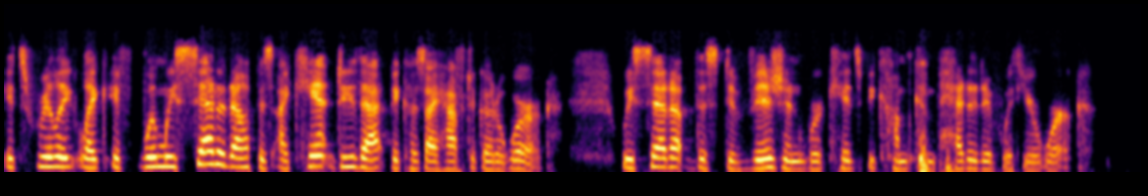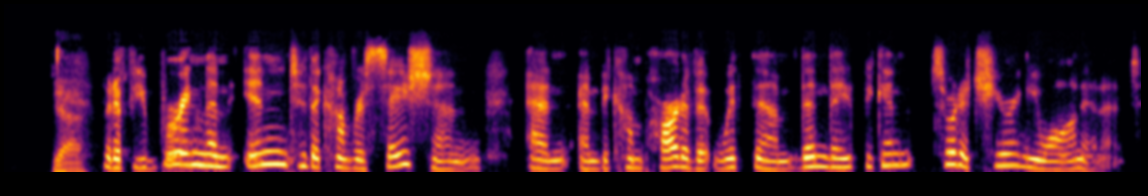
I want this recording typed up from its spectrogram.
it's really like if when we set it up as i can't do that because i have to go to work we set up this division where kids become competitive with your work. Yeah. But if you bring them into the conversation and and become part of it with them then they begin sort of cheering you on in it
